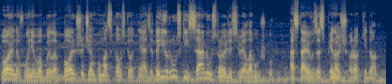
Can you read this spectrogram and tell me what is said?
Воинов у него было больше, чем у московского князя, да и русские сами устроили себе ловушку, оставив за спиной широкий дон.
